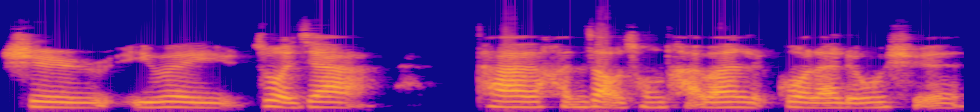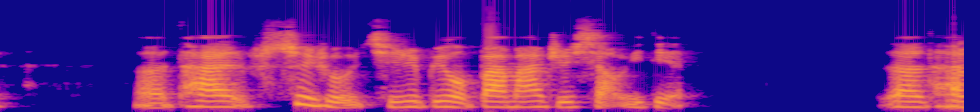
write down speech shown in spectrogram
是一位作家，他很早从台湾过来留学，呃，他岁数其实比我爸妈只小一点。那他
